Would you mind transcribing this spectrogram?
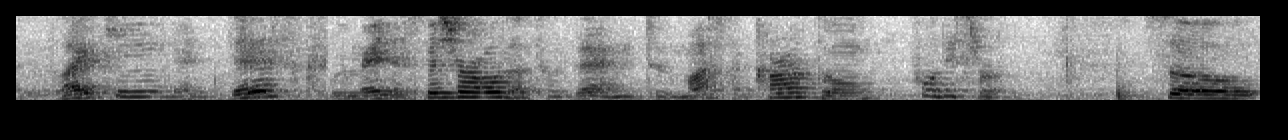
and lighting and desk, we made a special order to them to match the color tone for this room. So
